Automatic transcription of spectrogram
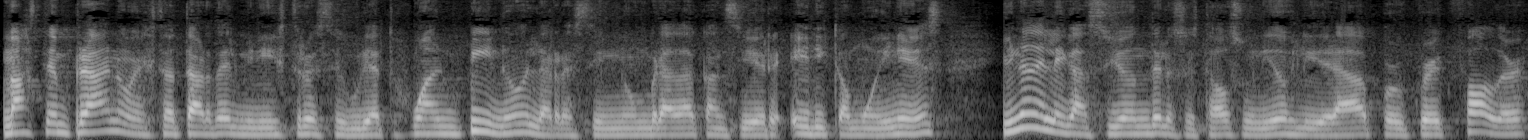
Más temprano, esta tarde, el ministro de Seguridad Juan Pino, la recién nombrada canciller Erika Moines y una delegación de los Estados Unidos liderada por Greg Fowler,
